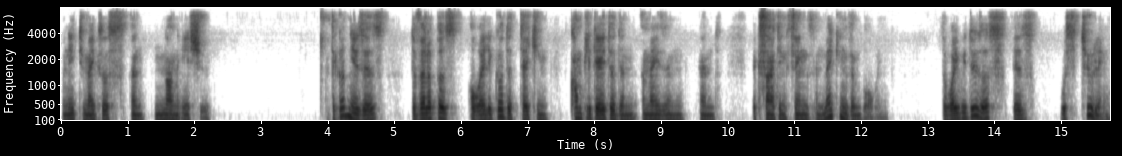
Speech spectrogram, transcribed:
We need to make this a non-issue. The good news is developers are really good at taking complicated and amazing and exciting things and making them boring. The way we do this is with tooling,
